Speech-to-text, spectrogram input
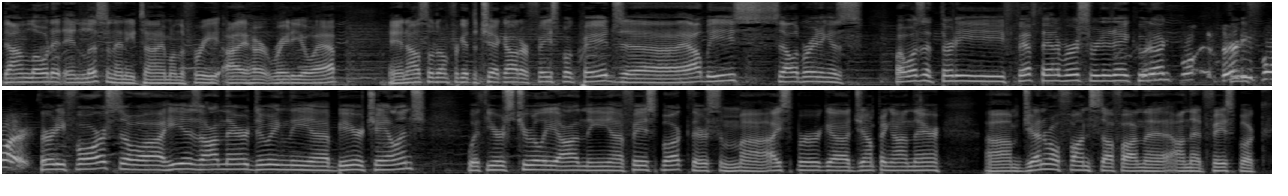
Download it and listen anytime on the free iHeartRadio app. And also, don't forget to check out our Facebook page. Uh, Albie's celebrating his, what was it, 35th anniversary today, Kudak? 34. 34. So uh, he is on there doing the uh, beer challenge with yours truly on the uh, Facebook. There's some uh, iceberg uh, jumping on there. Um, general fun stuff on the on that Facebook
